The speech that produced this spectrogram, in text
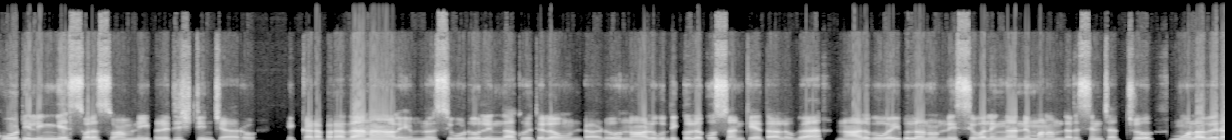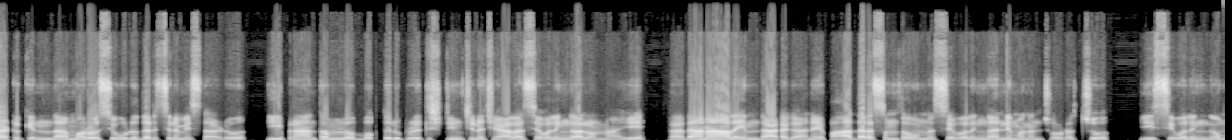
కోటిలింగేశ్వర స్వామిని ప్రతిష్ఠించారు. ఇక్కడ ప్రధాన ఆలయంలో శివుడు లింగాకృతిలో ఉంటాడు. నాలుగు దిక్కులకు సంకేతాలుగా నాలుగు వైపుల నుండి శివలింగాన్ని మనం దర్శించవచ్చు మూల విరాటు కింద మరో శివుడు దర్శనమిస్తాడు. ఈ ప్రాంతంలో భక్తులు ప్రతిష్ఠించిన చాలా శివలింగాలున్నాయి. ప్రధాన ఆలయం దాటగానే పాదరసంతో ఉన్న శివలింగాన్ని మనం చూడొచ్చు. ఈ శివలింగం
